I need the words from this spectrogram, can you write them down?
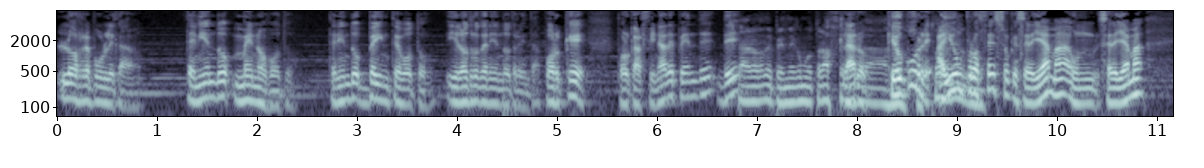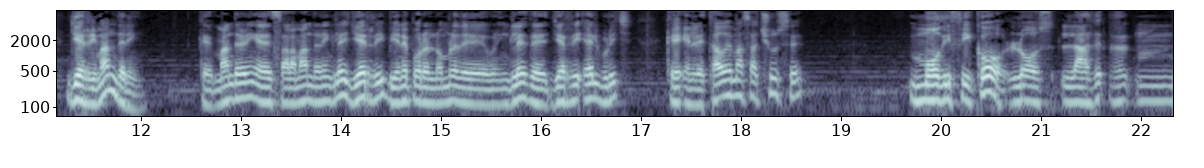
los republicanos, teniendo menos votos, teniendo 20 votos y el otro teniendo 30. ¿Por qué? Porque al final depende de... Claro, depende cómo traces. Claro, la- ¿qué ocurre? Hay un proceso que se le llama, un- se le llama gerrymandering, que mandarin es salamander en inglés, Jerry viene por el nombre de en inglés de Jerry Elbridge, que en el estado de Massachusetts modificó los las mm,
